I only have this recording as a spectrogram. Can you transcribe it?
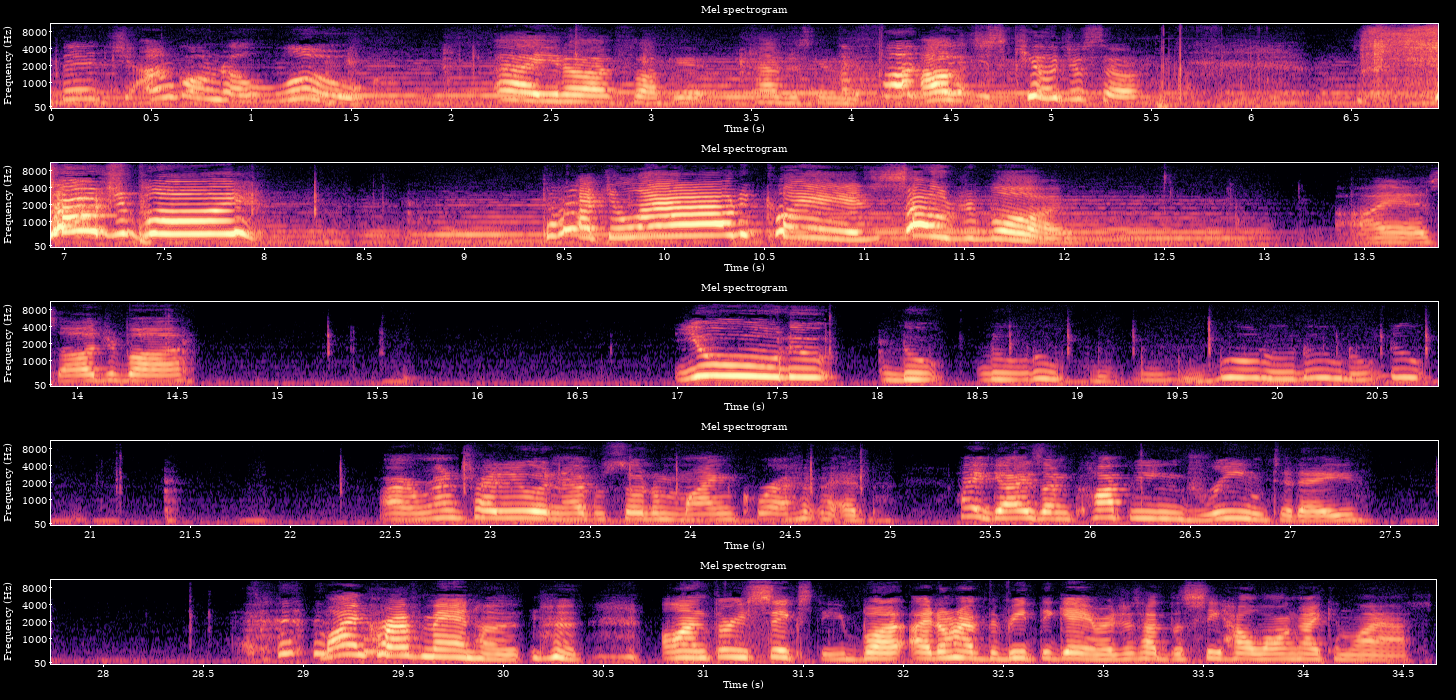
Bitch, I'm going to loot. Ah, you know what? Fuck it. I'm just gonna. The fuck? I'll- You just killed yourself. Soldier boy! Come at you loud and clear, Soldier boy! I am Soldier boy. You do do do do Alright, we're gonna try to do an episode of Minecraft. Hi guys, I'm copying Dream today. Minecraft Manhunt on 360, but I don't have to beat the game. I just have to see how long I can last.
